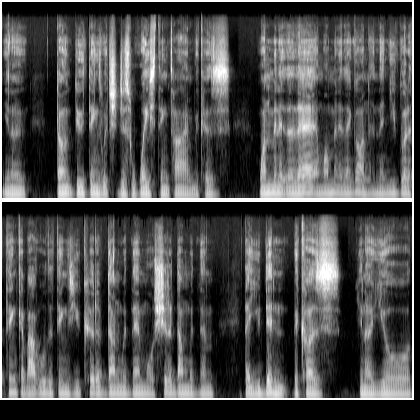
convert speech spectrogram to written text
You know don't do things which are just wasting time because one minute they're there and one minute they're gone and then you've got to think about all the things you could have done with them or should have done with them that you didn't because you know you're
